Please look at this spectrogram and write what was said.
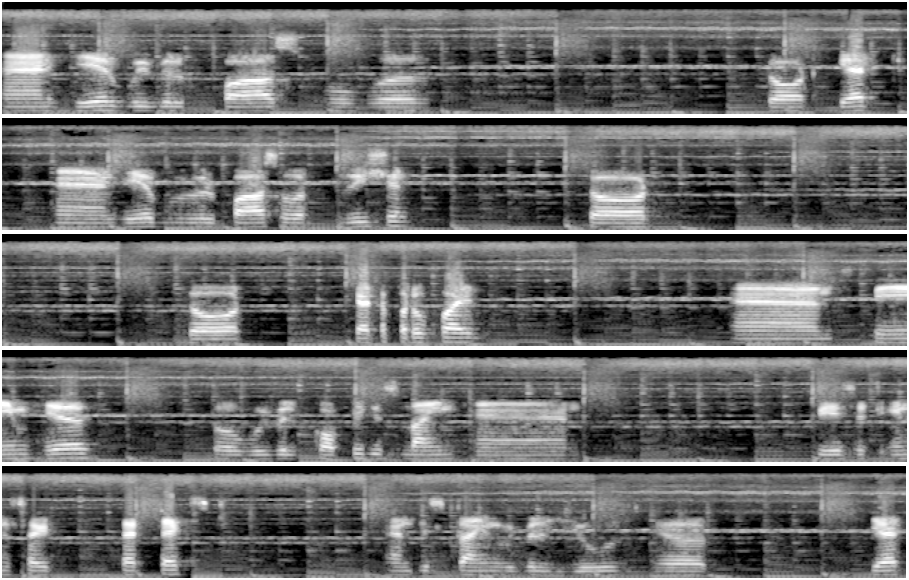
and here we will pass over dot get and here we will pass our position dot dot get profile and same here. So we will copy this line and paste it inside that text. And this time we will use here get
